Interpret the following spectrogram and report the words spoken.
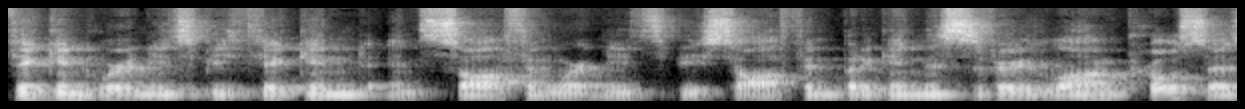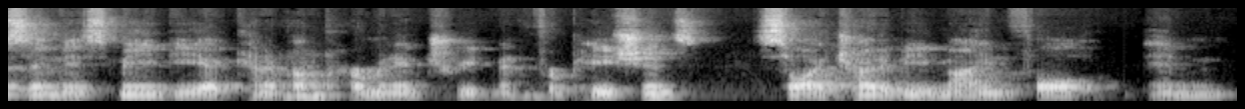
thickened where it needs to be thickened and softened where it needs to be softened. But again, this is a very long process and this may be a kind of a permanent treatment for patients. So I try to be mindful and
